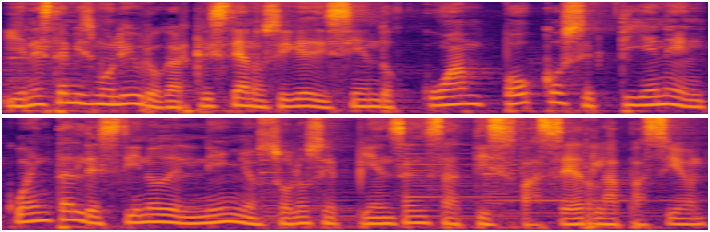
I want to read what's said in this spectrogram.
Y en este mismo libro, Hogar Cristiano sigue diciendo cuán poco se tiene en cuenta el destino del niño, solo se piensa en satisfacer la pasión.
